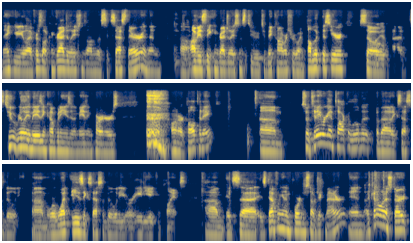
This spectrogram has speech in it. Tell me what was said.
Thank you, Eli. First of all, congratulations on the success there. And then uh, obviously, congratulations to, to BigCommerce for going public this year. So, oh, yeah. uh, two really amazing companies and amazing partners on our call today. Um, so, today we're going to talk a little bit about accessibility um, or what is accessibility or ADA compliance. Um, it's, uh, it's definitely an important subject matter. And I kind of want to start.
